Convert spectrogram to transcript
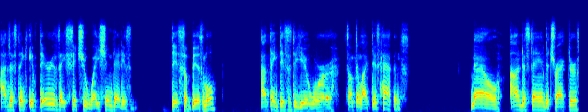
I just think if there is a situation that is this abysmal, I think this is the year where something like this happens. Now, I understand detractors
